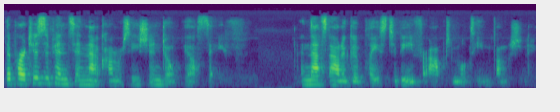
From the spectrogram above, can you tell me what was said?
the participants in that conversation don't feel safe. And that's not a good place to be for optimal team functioning.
